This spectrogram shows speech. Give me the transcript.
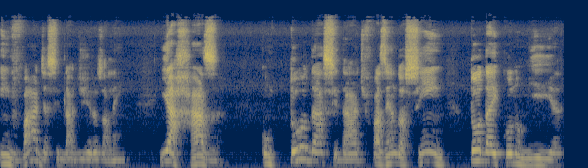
invade a cidade de Jerusalém e arrasa com toda a cidade, fazendo assim toda a economia,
